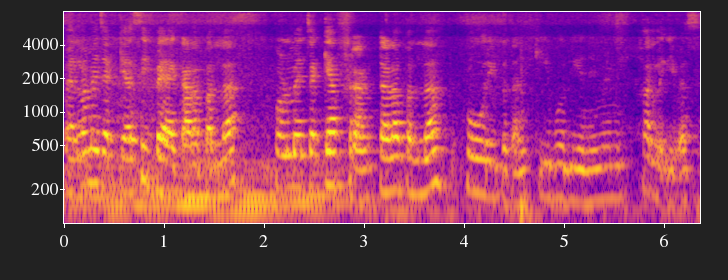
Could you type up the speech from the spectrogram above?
ਪਹਿਲਾਂ ਮੈਂ ਚੱਕਿਆ ਸੀ ਬੈਕ ਵਾਲਾ ਪੱਲਾ, ਹੁਣ ਮੈਂ ਚੱਕਿਆ ਫਰੰਟ ਵਾਲਾ ਪੱਲਾ, ਹੋਰ ਹੀ ਪਤਾ ਨਹੀਂ ਕੀ ਬੋਲੀ ਨੇ ਮੈਂ ਹੱਲ ਗਈ ਬਸ।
